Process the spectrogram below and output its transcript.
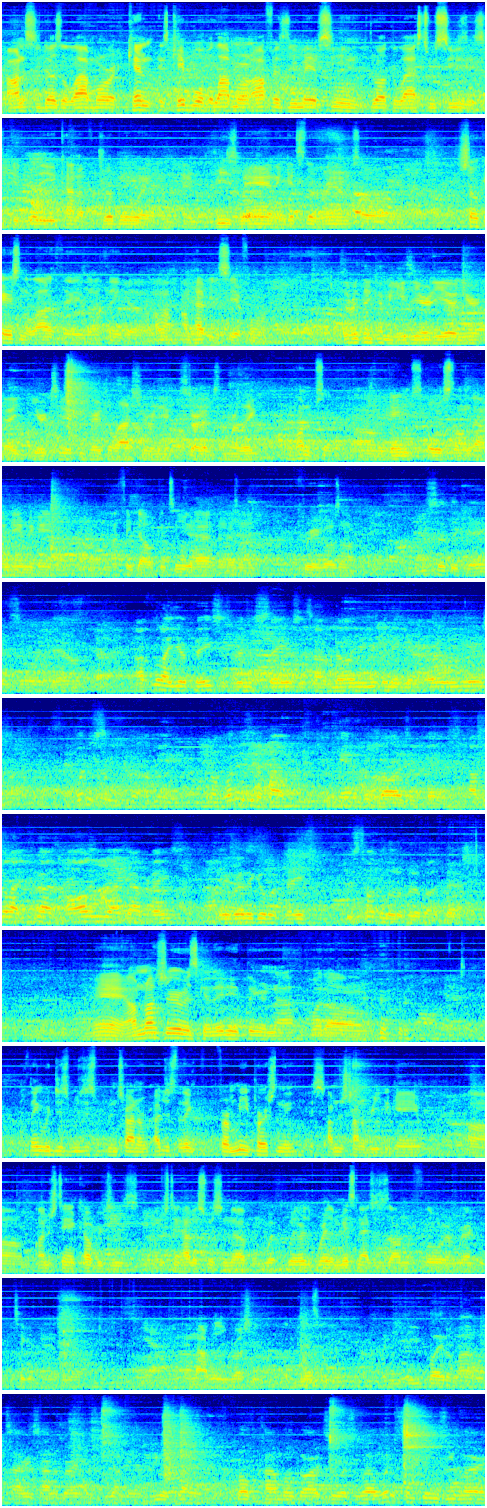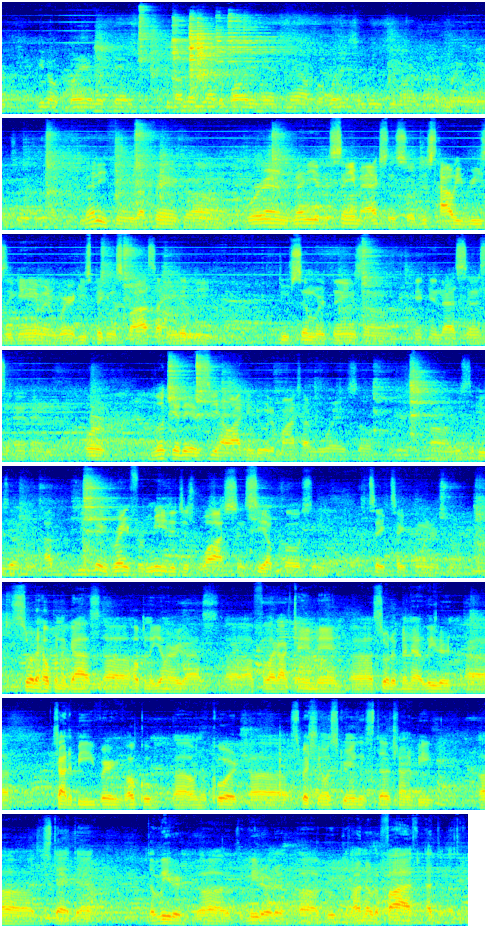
honestly does a lot more. Ken is capable of a lot more offense than you may have seen throughout the last two seasons. He could really kind of dribble and, and beat his man and get to the rim. So um, showcasing a lot of things. And I think uh, I'm, I'm happy to see it for him. Is everything coming easier to you in year, uh, year two compared to last year when you started summer league? 100%. Um, the game's always slowing down game to game. Um, I think that will continue to happen as my career goes on. You said the game slowing down. I feel like your pace has been the same since I've known you, even in your early years. What is some, I mean, you know, what is it about Canada guards and pace? I feel like you guys, all of you guys got pace. They're really good with pace. Just talk a little bit about that. Man, I'm not sure if it's a Canadian thing or not, but um, I think we just we just been trying to. I just think for me personally, it's, I'm just trying to read the game, um, understand coverages, understand how they're switching up, and wh- where where the mismatches are on the floor, and where I can take advantage of that. Um, and not really rushing it. And you, you played a lot with Tyrese Halliburton. You, know, I mean, you were playing both combo guard too as well. What are some things you learned, you know, playing with him? Because I know you have the ball in your hands now, but what are some things you learned from playing with him too as well? Many things. I think um, we're in many of the same actions, so just how he reads the game and where he's picking the spots, I can literally do similar things um, in, in that sense, and, and or look at it and see how I can do it in my type of way. So um, he's, he's, a, I, he's been great for me to just watch and see up close and take take pointers from. sort of helping the guys, uh, helping the younger guys. Uh, I feel like I came in, uh, sort of been that leader. Uh, try to be very vocal uh, on the court, uh, especially on screens and stuff. Trying to be uh, just that, that the leader, the leader of the group. 'Cause I know the five,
